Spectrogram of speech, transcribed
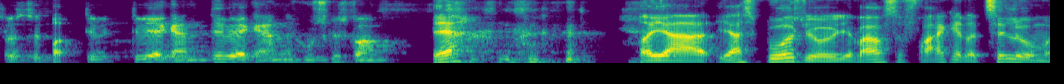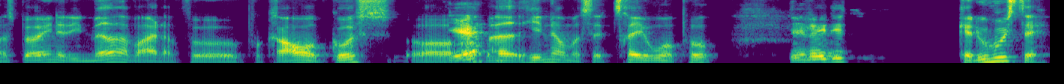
så, så det, det, vil jeg gerne, det vil jeg gerne huskes for. Ja, og jeg, jeg spurgte jo, jeg var jo så fræk eller tillod mig at spørge en af dine medarbejdere på, på Grav Gods, og, ja. og bad hende om at sætte tre ord på. Det er rigtigt. Kan du huske det?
